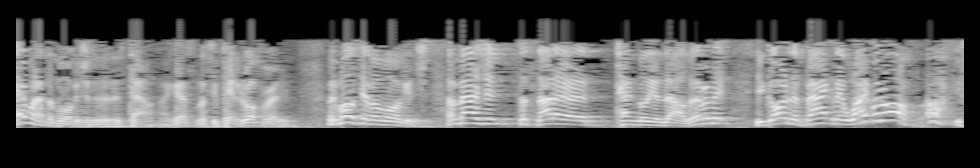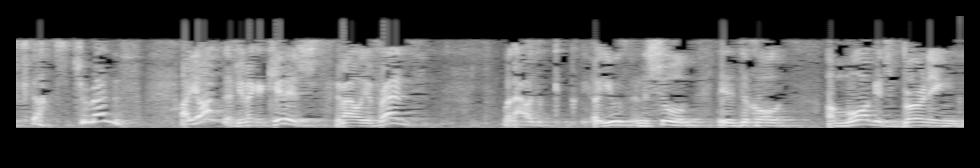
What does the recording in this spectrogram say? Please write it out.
Everyone has a mortgage in this town, I guess, unless you paid it off already. I mean, most have a mortgage. Imagine, so it's not a $10 million. Whatever you go to the bank and they wipe it off. Oh, you feel it's tremendous. A yontif, you make a kiddush, invite all your friends. When I was a youth in the shul, they used to call a mortgage burning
